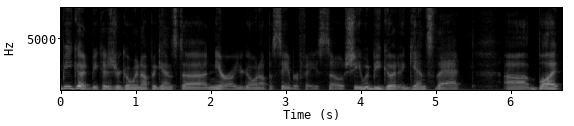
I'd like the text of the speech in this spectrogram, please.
be good because you're going up against uh, nero you're going up a saber face so she would be good against that uh, but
